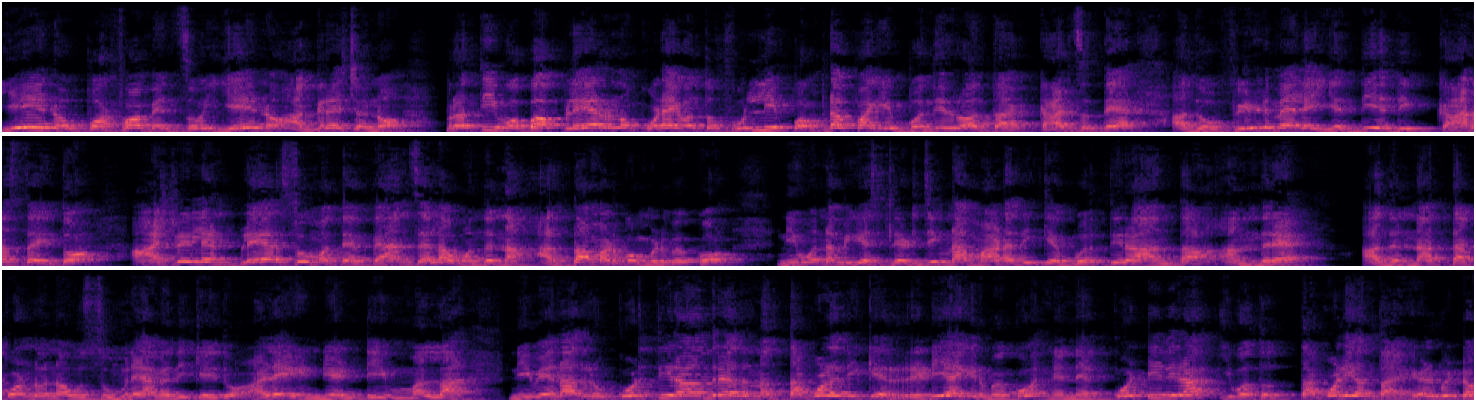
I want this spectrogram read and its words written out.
ಏನು ಪರ್ಫಾರ್ಮೆನ್ಸು, ಏನು ಅಗ್ರೆಷನ್ನು ಪ್ರತಿ ಒಬ್ಬ ಪ್ಲೇಯರ್ನು ಕೂಡ ಇವತ್ತು ಫುಲ್ಲಿ ಪಂಪ್ಡಪ್ ಆಗಿ ಬಂದಿದ್ರು ಅಂತ ಕಾಣಿಸುತ್ತೆ. ಅದು ಫೀಲ್ಡ್ ಮೇಲೆ ಎದ್ದಿ ಎದ್ದಿ ಕಾಣಿಸ್ತಾ ಇತ್ತು. ಆಸ್ಟ್ರೇಲಿಯನ್ ಪ್ಲೇಯರ್ಸು ಮತ್ತೆ ಫ್ಯಾನ್ಸ್ ಎಲ್ಲ ಒಂದನ್ನ ಅರ್ಥ ಮಾಡ್ಕೊಂಡ್ಬಿಡ್ಬೇಕು. ನೀವು ನಮಗೆ ಸ್ಲೆಡ್ಜಿಂಗ್ನ ಮಾಡೋದಕ್ಕೆ ಬರ್ತೀರಾ ಅಂತ ಅಂದ್ರೆ ಅದನ್ನ ತಕೊಂಡು ನಾವು ಸುಮ್ಮನೆ ಆಗೋದಿಕ್ಕೆ ಇದು ಹಳೆ ಇಂಡಿಯನ್ ಟೀಮ್ ಅಲ್ಲ. ನೀವೇನಾದ್ರೂ ಕೊಡ್ತೀರಾ ಅಂದ್ರೆ ಅದನ್ನ ತಗೊಳ್ಳೋದಿಕ್ಕೆ ರೆಡಿ ಆಗಿರಬೇಕು. ನಿನ್ನೆ ಕೊಟ್ಟಿದ್ದೀರಾ, ಇವತ್ತು ತಗೊಳ್ಳಿ ಅಂತ ಹೇಳಿಬಿಟ್ಟು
